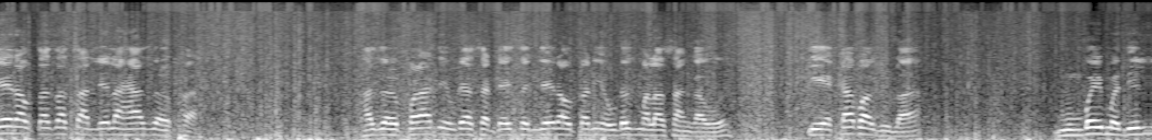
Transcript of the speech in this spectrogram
संजय राऊताचा चाललेला हा जळफळा. हा जळफळाट एवढ्यासाठी संजय राऊतांनी एवढंच मला सांगावं की एका बाजूला मुंबईमधील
